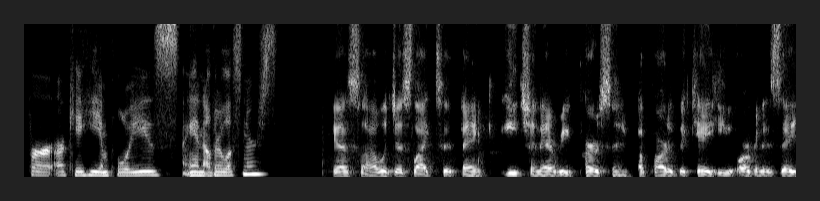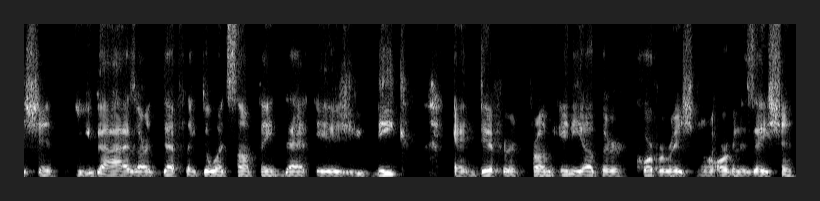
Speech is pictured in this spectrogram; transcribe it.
for our KeHE employees and other listeners? Yes, so I would just like to thank each and every person a part of the KeHE organization. You guys are definitely doing something that is unique and different from any other corporation or organization.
